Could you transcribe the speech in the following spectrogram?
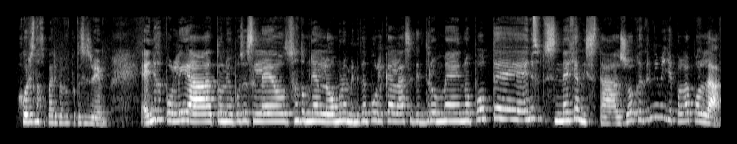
χωρίς να έχω πάρει βέβαια ποτέ στη ζωή μου. Ένιωθα πολύ άτονη, όπως σας λέω, σαν το μυαλό μου να μην ήταν πολύ καλά συγκεντρωμένο, οπότε ένιωθα ότι συνέχεια νιστάζω και δεν είμαι για πολλά πολλά.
